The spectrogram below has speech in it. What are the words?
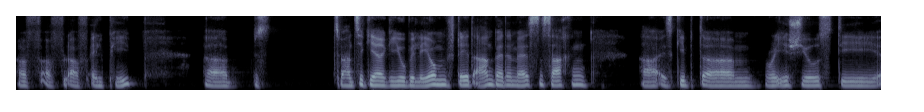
auf, auf, auf LP. Äh, das 20-jährige Jubiläum steht an bei den meisten Sachen. es gibt ähm, Reissues, die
